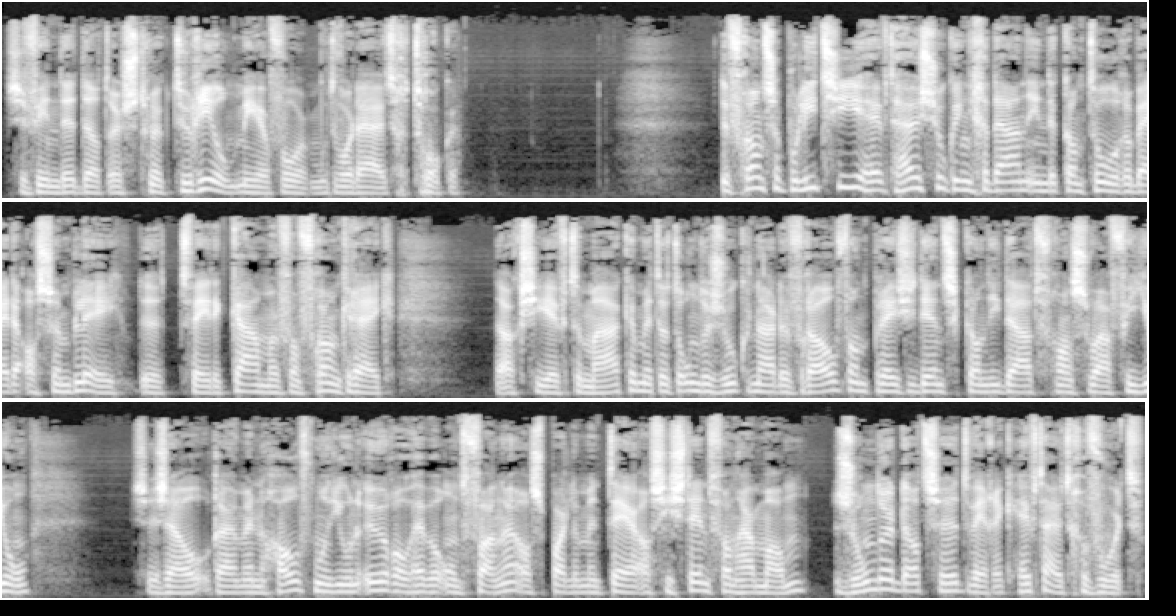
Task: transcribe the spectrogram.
Ze vinden dat er structureel meer voor moet worden uitgetrokken. De Franse politie heeft huiszoeking gedaan in de kantoren bij de Assemblée, de Tweede Kamer van Frankrijk. De actie heeft te maken met het onderzoek naar de vrouw van presidentskandidaat François Fillon. Ze zou ruim een half miljoen euro hebben ontvangen als parlementair assistent van haar man, zonder dat ze het werk heeft uitgevoerd.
